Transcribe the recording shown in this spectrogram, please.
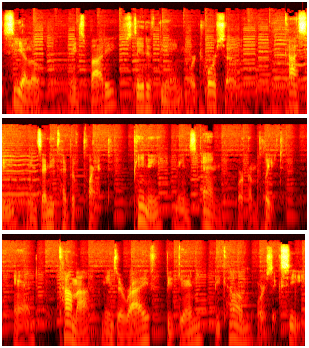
Sijelo means body, state of being, or torso. Kasi means any type of plant. Pini means end or complete. And Kama means arrive, begin, become, or succeed.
